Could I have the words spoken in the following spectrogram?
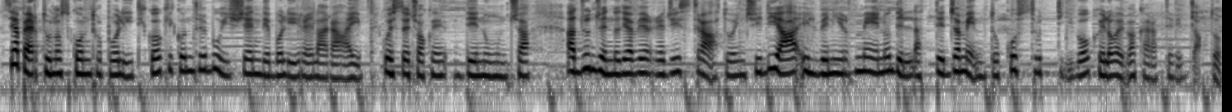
si è aperto uno scontro politico che contribuisce a indebolire la RAI, questo è ciò che denuncia, aggiungendo di aver registrato in CDA il venir meno dell'atteggiamento costruttivo che lo aveva caratterizzato.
